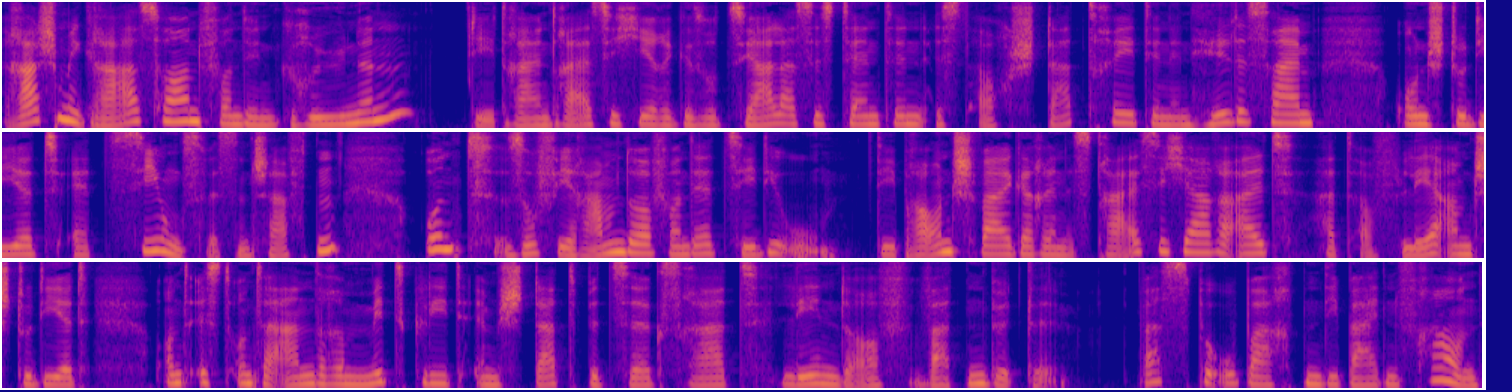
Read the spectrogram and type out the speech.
Rashmi Grashorn von den Grünen, die 33-jährige Sozialassistentin ist auch Stadträtin in Hildesheim und studiert Erziehungswissenschaften. Und Sophie Ramdor von der CDU. Die Braunschweigerin ist 30 Jahre alt, hat auf Lehramt studiert und ist unter anderem Mitglied im Stadtbezirksrat Lehndorf-Wattenbüttel. Was beobachten die beiden Frauen?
